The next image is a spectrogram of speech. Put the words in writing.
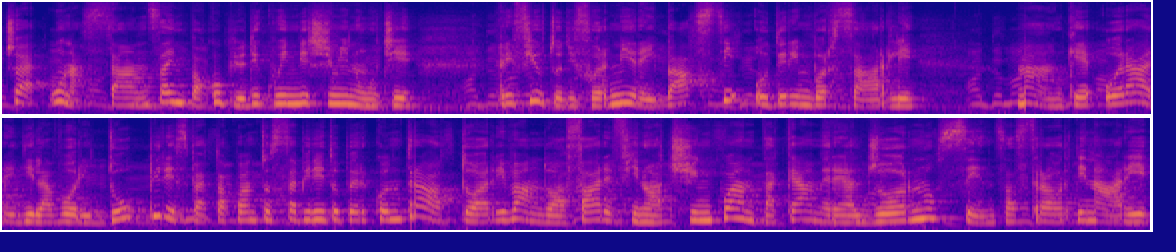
cioè una stanza in poco più di 15 minuti. Rifiuto di fornire i pasti o di rimborsarli ma anche orari di lavori doppi rispetto a quanto stabilito per contratto, arrivando a fare fino a 50 camere al giorno senza straordinari,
